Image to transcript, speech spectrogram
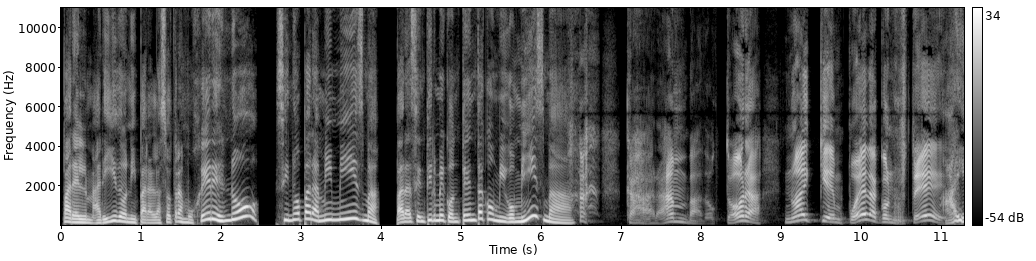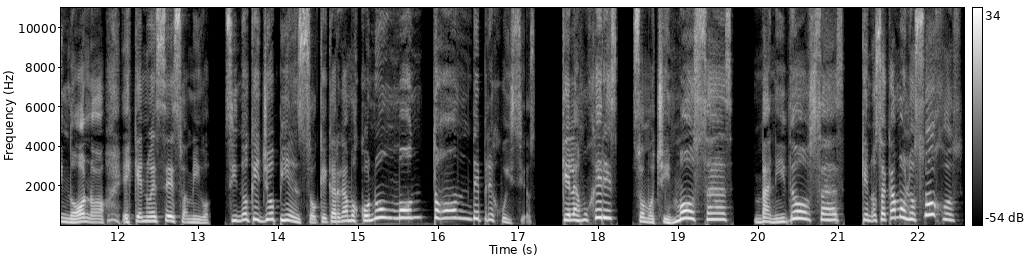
para el marido ni para las otras mujeres, no, sino para mí misma, para sentirme contenta conmigo misma. Caramba, doctora, no hay quien pueda con usted. Ay, no, no, es que no es eso, amigo, sino que yo pienso que cargamos con un montón de prejuicios que las mujeres somos chismosas, vanidosas, que nos sacamos los ojos.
